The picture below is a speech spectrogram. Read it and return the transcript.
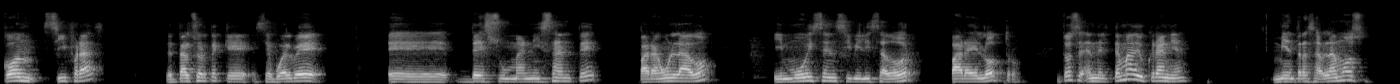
con cifras, de tal suerte que se vuelve eh, deshumanizante para un lado y muy sensibilizador para el otro. Entonces, en el tema de Ucrania, mientras hablamos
